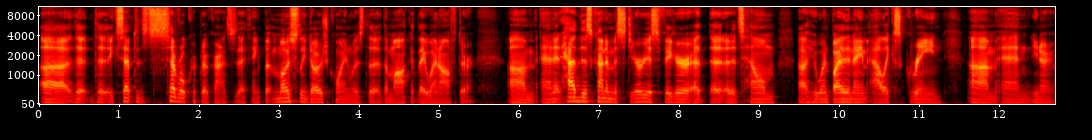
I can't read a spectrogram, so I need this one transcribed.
that, that accepted several cryptocurrencies, I think, but mostly Dogecoin was the the market they went after. Um, and it had this kind of mysterious figure at, at, at its helm uh, who went by the name Alex Green. Um, and you know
